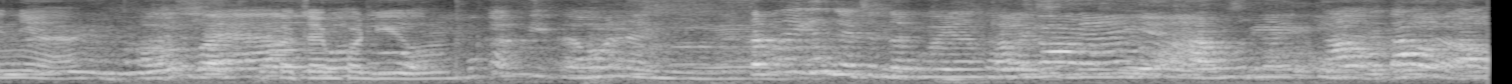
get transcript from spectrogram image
ini ya. Bacain podium. Bukan kita. Tapi kan gak cerita gue yang tahu Tahu tahu tahu.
